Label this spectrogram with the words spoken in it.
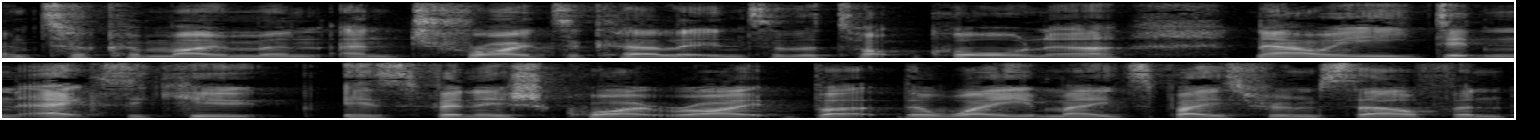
and took a moment and tried to curl it into the top corner. Now, he didn't execute his finish quite right, but the way he made space for himself and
